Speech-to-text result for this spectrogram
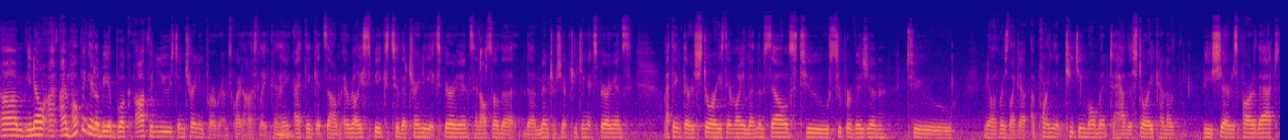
um, you know, I, am hoping it'll be a book often used in training programs. Quite honestly, because mm-hmm. I, think it's um, it really speaks to the trainee experience and also the the mentorship teaching experience. I think there are stories that really lend themselves to supervision, to you know, if there's like a, a poignant teaching moment, to have the story kind of be shared as part of that.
